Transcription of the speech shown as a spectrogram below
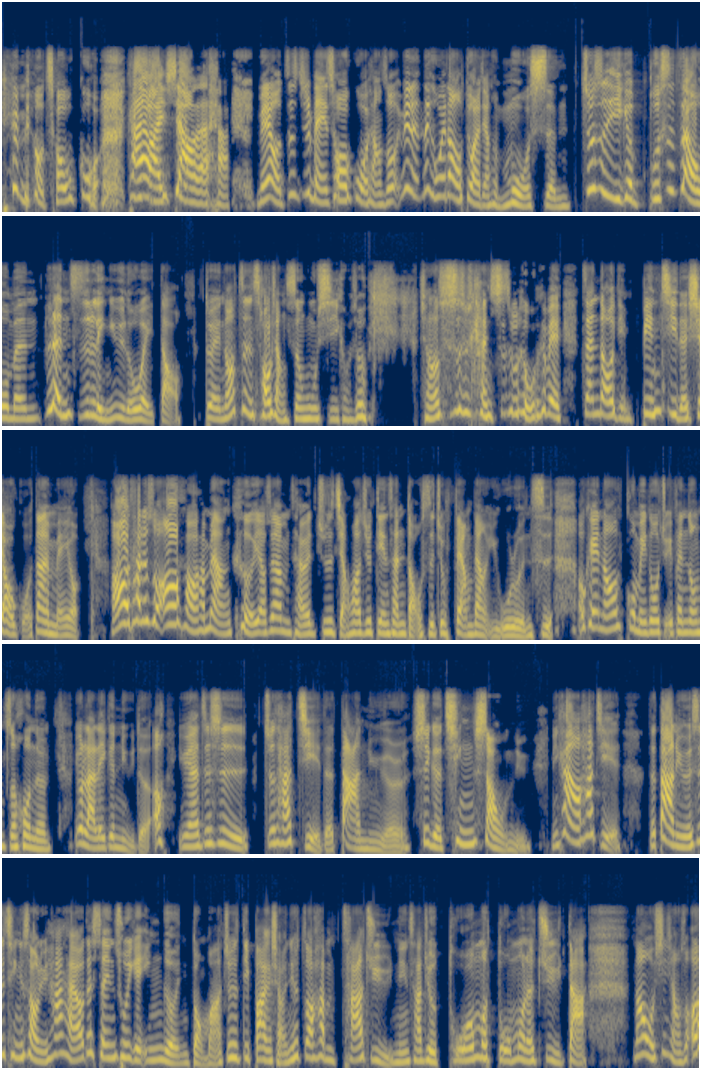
因为没有抽过，开玩笑啦，没有，这就没抽过。想说，因为那个味道对我来讲很陌生，就是一个不是在我们认知领域的味道。对，然后真的超想深呼吸一口，说想要试试看，是不是我可不可以沾到一点边际的效果？但然没有。然后他就说：“哦，好，他们两个嗑药，所以他们才会就是讲话就颠三倒四，就非常非常语无伦次。” OK，然后过没多久，一分钟之后呢，又来了一个女的。哦，原来这是就是他姐的大女儿，是一个青少女。你看哦，他姐的大女儿是青少女，她还要再生出一个婴儿。懂吗？就是第八个小孩，你就知道他们差距年龄差距有多么多么的巨大。然后我心想说，哦，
